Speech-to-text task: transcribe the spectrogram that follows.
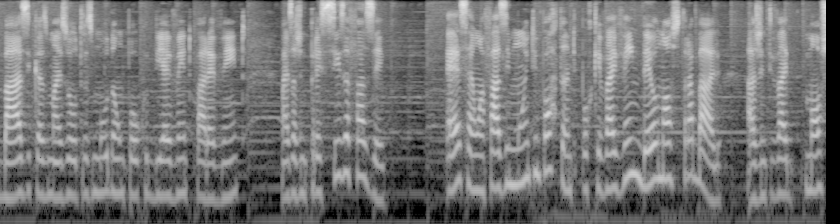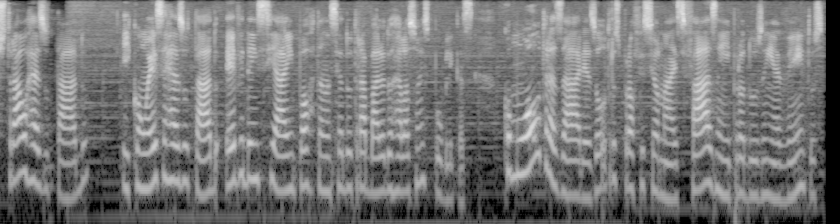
básicas, mas outras mudam um pouco de evento para evento, mas a gente precisa fazer essa é uma fase muito importante porque vai vender o nosso trabalho. A gente vai mostrar o resultado e, com esse resultado, evidenciar a importância do trabalho de relações públicas. Como outras áreas, outros profissionais fazem e produzem eventos,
